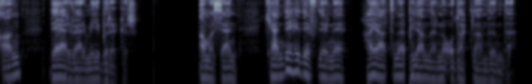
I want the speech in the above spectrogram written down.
an değer vermeyi bırakır. Ama sen kendi hedeflerine, hayatına, planlarına odaklandığında,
